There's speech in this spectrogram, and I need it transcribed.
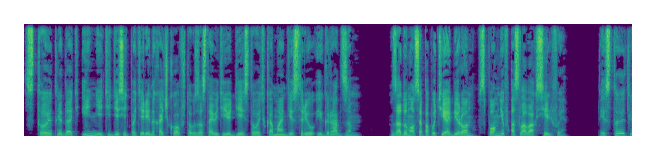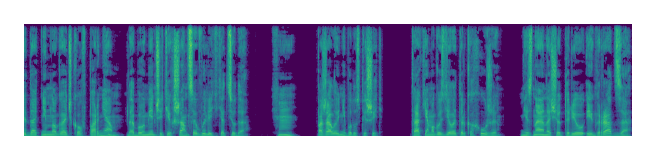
Стоит ли дать Инне эти 10 потерянных очков, чтобы заставить ее действовать в команде с Рю и Градзом? Задумался по пути Аберон, вспомнив о словах Сильфы. И стоит ли дать немного очков парням, дабы уменьшить их шансы вылететь отсюда? Хм, пожалуй, не буду спешить. Так я могу сделать только хуже. Не знаю насчет Рю и Градза,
